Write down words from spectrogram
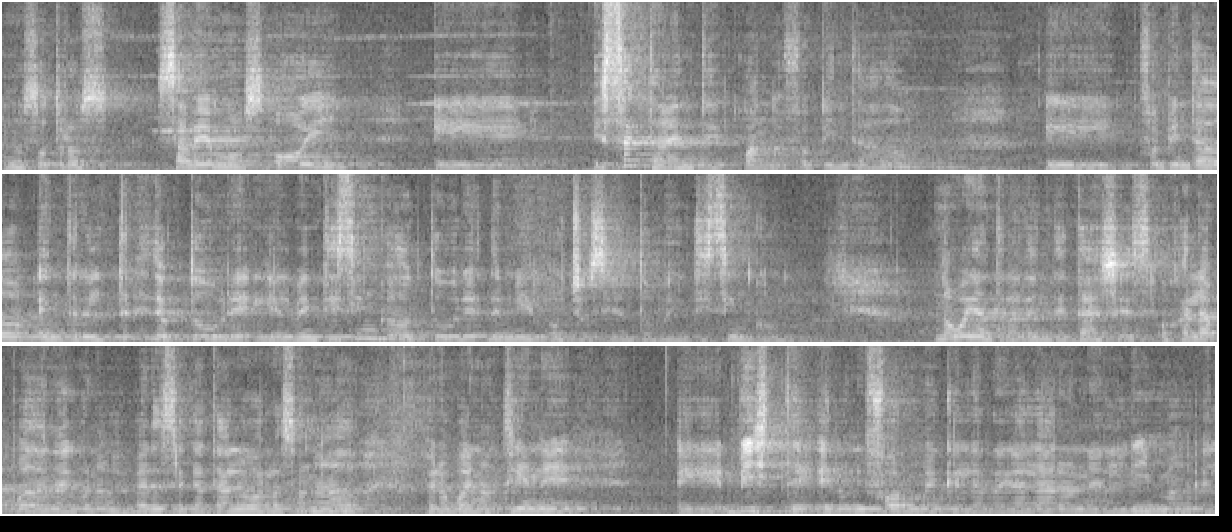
Nosotros sabemos hoy eh, exactamente cuándo fue pintado. Eh, fue pintado entre el 3 de octubre y el 25 de octubre de 1825. No voy a entrar en detalles, ojalá puedan alguna vez ver ese catálogo razonado, pero bueno, tiene, eh, viste el uniforme que le regalaron en Lima el 3 de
